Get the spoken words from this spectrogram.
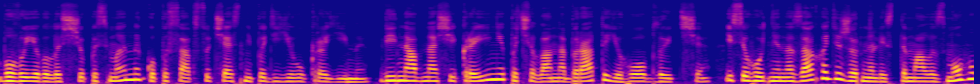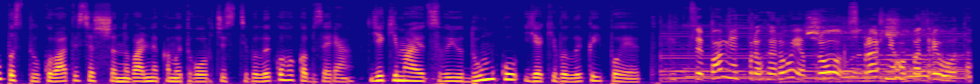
бо виявилось, що письменник описав сучасні події України. Війна в нашій країні почала набирати його обличчя. І сьогодні на заході журналісти мали змогу поспілкуватися з шанувальниками творчості великого Кобзаря, які мають свою думку, як і великий поет. Це пам'ять про героя, про справжнього патріота.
